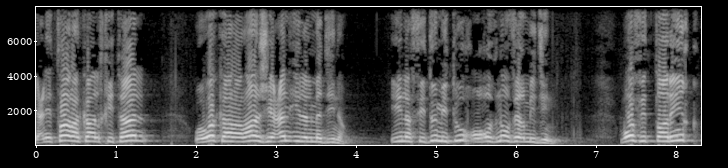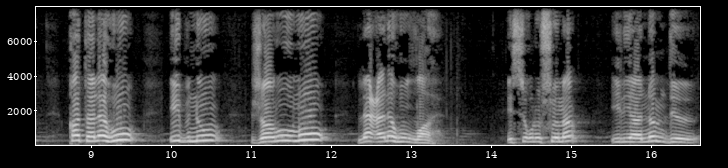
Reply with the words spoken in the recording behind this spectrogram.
يعني ترك القتال ووكر راجعا إلى المدينة. Il a fait demi-tour en revenant vers Médine. وفي الطريق قتله ابن جروم لعنه الله Et sur le chemin, il y a un homme de,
